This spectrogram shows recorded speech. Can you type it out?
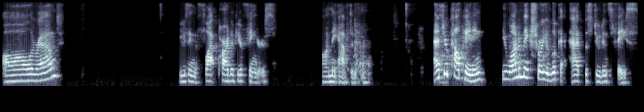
all around using the flat part of your fingers on the abdomen. As you're palpating, you want to make sure you look at the student's face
